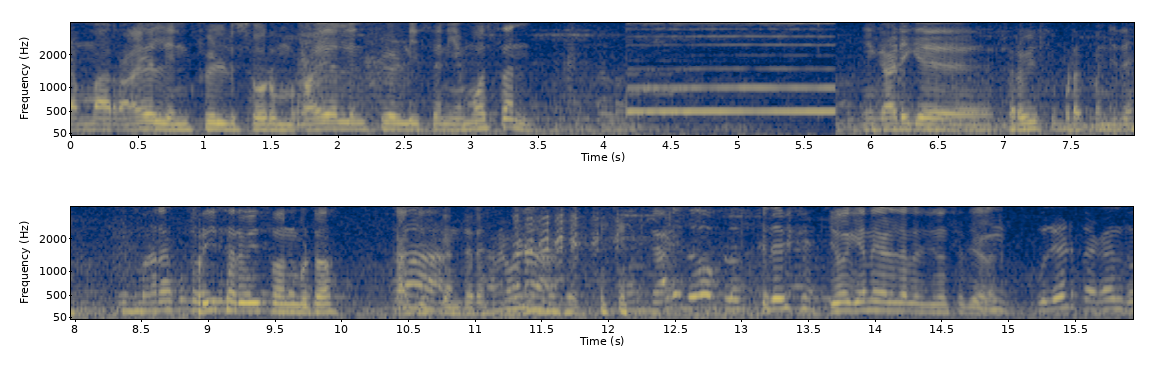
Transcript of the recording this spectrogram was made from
ನಮ್ಮ Royal Enfield showroom Royal Enfield is an emotion ಈ ಗಾಡಿಗೆ ಸರ್ವಿಸ್ ಬಿಡಕ್ ಬಂದಿದೆ. ಫ್ರೀ ಸರ್ವಿಸ್ ಅಂದ್ಬಿಟ್ಟು ಕಾಶಿಸ್ಕಂತಾರೆ ಇವಾಗ ಏನೋ ಹೇಳ್ದಲ್ಲ ಇನ್ನೊಂದ್ಸತಿ ಹೇಳ. ಬುಲೆಟ್ ತಗೊಂಡು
